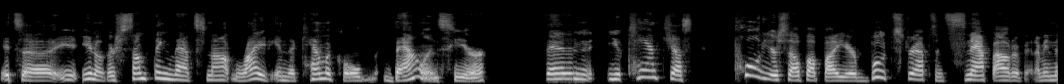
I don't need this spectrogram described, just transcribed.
it's a, you know, there's something that's not right in the chemical balance here. Then you can't just pull yourself up by your bootstraps and snap out of it. I mean,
